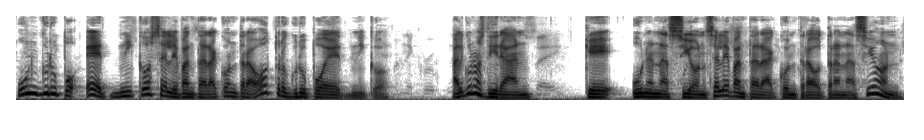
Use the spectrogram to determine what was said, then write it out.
un grupo étnico se levantará contra otro grupo étnico. Algunos dirán que una nación se levantará contra otra nación.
